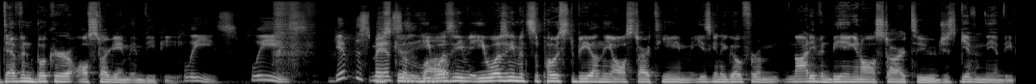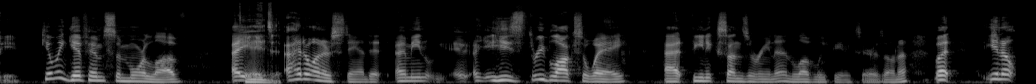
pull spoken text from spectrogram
Devin Booker All Star Game MVP. please, please give this man Just 'cause some he love. wasn't even he wasn't even supposed to be on the All Star team. He's gonna go from not even being an All Star to just give him the MVP. Can we give him some more love? I, He needs it. I don't understand it. I mean, he's three blocks away at Phoenix Suns Arena in lovely Phoenix, Arizona. But you know,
